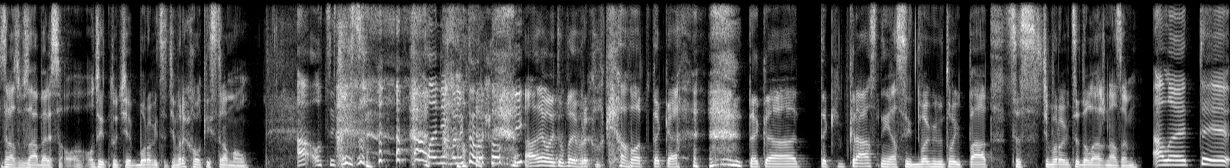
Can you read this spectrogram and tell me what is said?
zrazu v zábere sa ocitnú tie borovice, tie vrcholky stromov. A ocitli sa. Ale neboli to vrcholky. Ale neboli to úplne vrcholky, ale bola to taká, taká, taký krásny asi dvojminútový pád cez tie borovice dole až na zem. Ale to je,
